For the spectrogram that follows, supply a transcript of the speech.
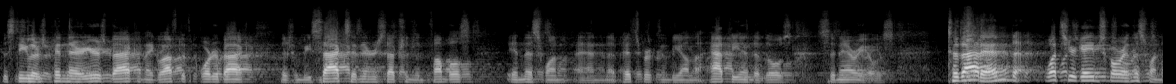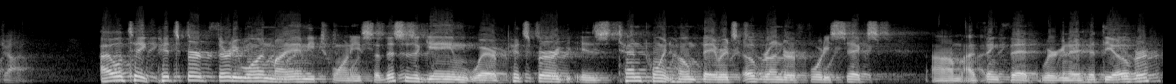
the Steelers pin their ears back and they go after the quarterback. There's going to be sacks and interceptions and fumbles in this one, and uh, Pittsburgh's going to be on the happy end of those scenarios. To that end, what's your game score in this one, John? I will take Pittsburgh 31, Miami 20. So this is a game where Pittsburgh is 10 point home favorites, over under 46. Um, I think that we're going to hit the over,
